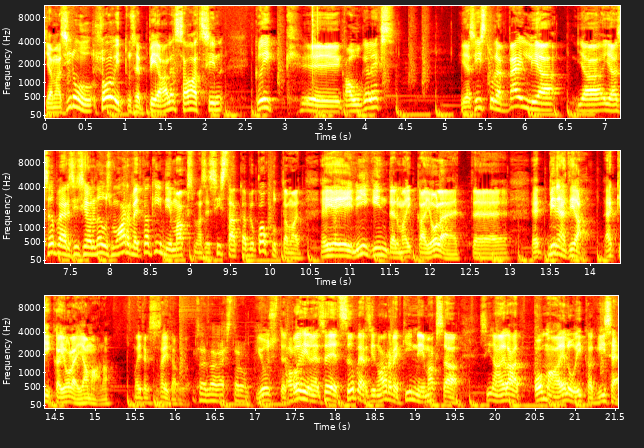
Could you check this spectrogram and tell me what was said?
ja ma sinu soovituse peale saatsin kõik eh, kaugele, eks. Ja siis tuleb välja ja, ja sõber siis ei ole nõus mu arveid ka kinni maksma, sest siis ta hakkab ju kokutama, et ei, ei, ei, nii kindel ma ikka ei ole, et, et mine tea, äkki ikka ei ole jama, noh ma ei tea, kas sa said aru? sain väga hästi aru. just, et põhiline see, et sõber sinu arveid kinni ei maksa, sina elad oma elu ikkagi ise,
